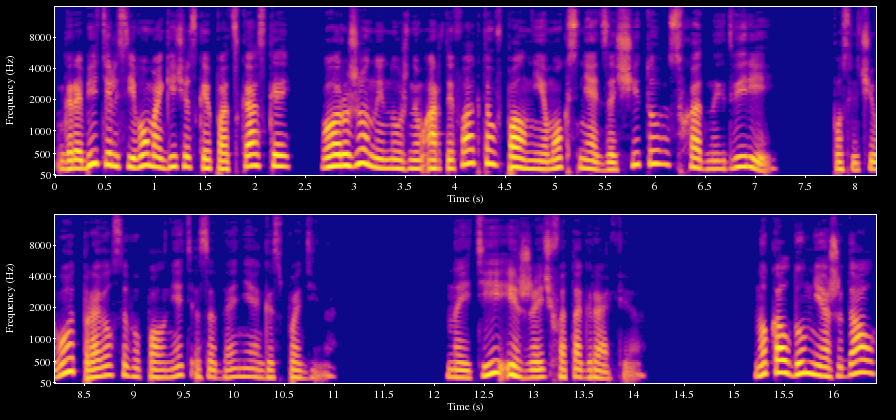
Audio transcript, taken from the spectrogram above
грабитель с его магической подсказкой, вооруженный нужным артефактом, вполне мог снять защиту с входных дверей, после чего отправился выполнять задание господина. Найти и сжечь фотографию. Но колдун не ожидал,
